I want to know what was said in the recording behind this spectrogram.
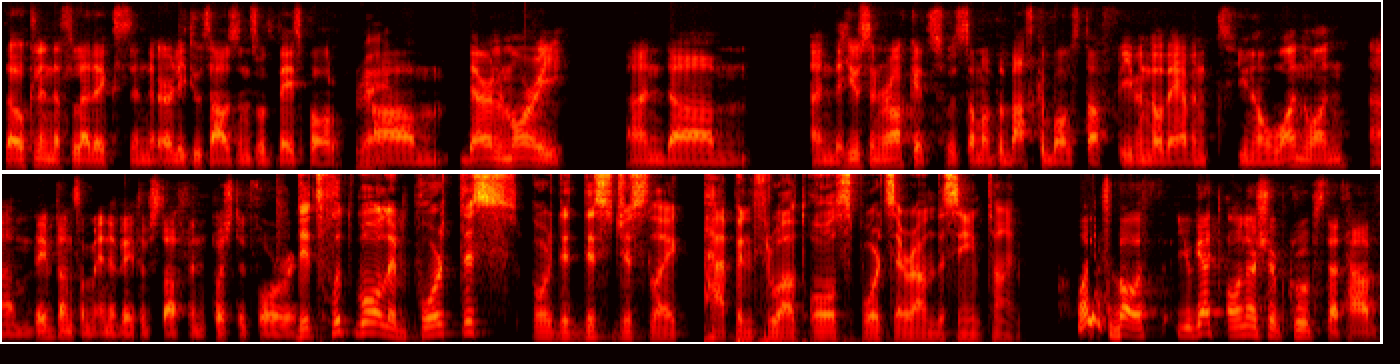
the Oakland Athletics in the early 2000s with baseball. Right. Um, Daryl Morey and um, and the Houston Rockets with some of the basketball stuff, even though they haven't, you know, won one. Um, they've done some innovative stuff and pushed it forward. Did football import this, or did this just like happen throughout all sports around the same time? Well, it's both. You get ownership groups that have.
